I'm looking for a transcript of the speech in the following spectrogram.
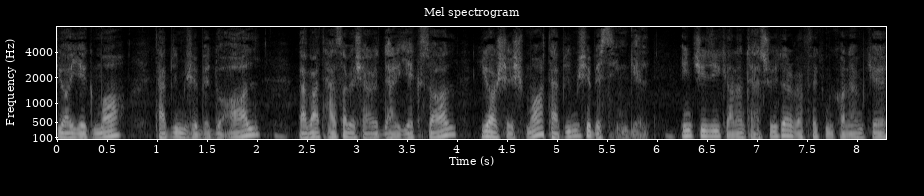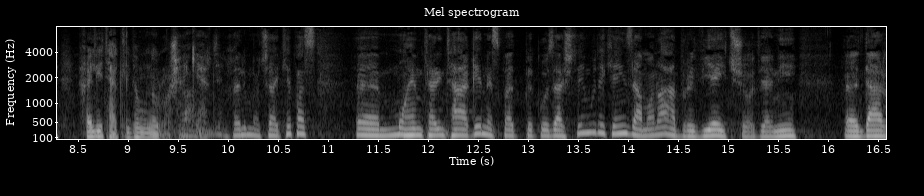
یا یک ماه تبدیل میشه به dual و بعد حسب شرایط در یک سال یا شش ماه تبدیل میشه به single. این چیزی که الان تصریح داره و فکر می‌کنم که خیلی تکلیفمون رو روشن کرده. خیلی متشکرم. پس مهمترین تغییر نسبت به گذشته این بوده که این زمان ها abbreviate شد. یعنی در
